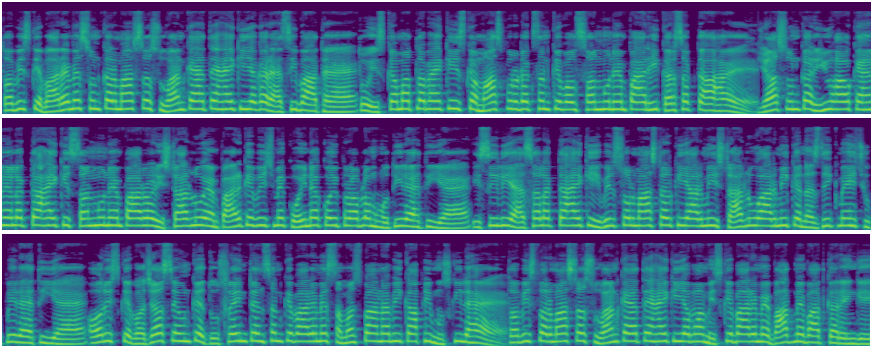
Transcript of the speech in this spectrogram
तो अब इसके बारे में सुनकर मास्टर सुहान कहते हैं कि अगर ऐसी बात है तो इसका मतलब है कि इसका मास प्रोडक्शन केवल सन मून एम्पायर ही कर सकता है। यह सुनकर यू हाव कहने लगता है कि सन सनमून एम्पायर और स्टारलू एम्पायर के बीच में कोई ना कोई प्रॉब्लम होती रहती है। इसीलिए ऐसा लगता है की इविल सोल मास्टर की आर्मी स्टारलू आर्मी के नज़दीक में ही छुपी रहती है और इसके वजह से उनके दूसरे इंटेंशन के बारे में समझ पाना भी काफ़ी मुश्किल है। तब इस पर मास्टर सुहान कहते हैं कि अब हम इसके बारे में बाद में बात करेंगे,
